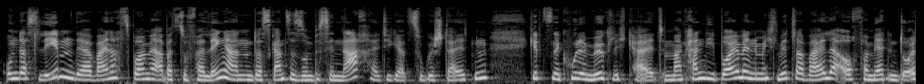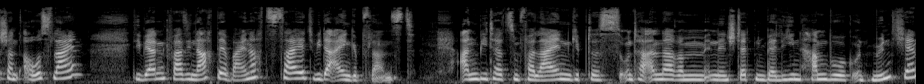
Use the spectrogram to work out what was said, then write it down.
Um das Leben der Weihnachtsbäume aber zu verlängern und das Ganze so ein bisschen nachhaltiger zu gestalten, gibt es eine coole Möglichkeit. Man kann die Bäume nämlich mittlerweile auch vermehrt in Deutschland ausleihen. Die werden quasi nach der Weihnachtszeit wieder eingepflanzt. Anbieter zum Verleihen gibt es unter anderem in den Städten Berlin, Hamburg und München.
